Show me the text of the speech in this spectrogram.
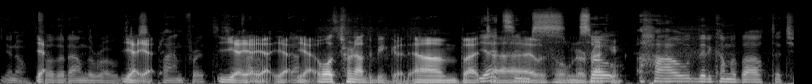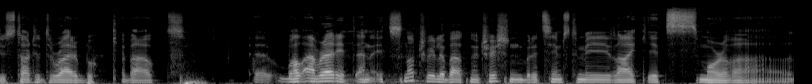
you know Yeah. further down the road Yeah, yeah. plan for it Yeah, yeah, yeah, yeah, yeah. Well, it's turned out to be good. Um, but yeah, it, uh, seems it was a little nerve so how did it come about that you started to write a book about uh, well i read it and it's not really about nutrition but it seems to me like it's more of a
